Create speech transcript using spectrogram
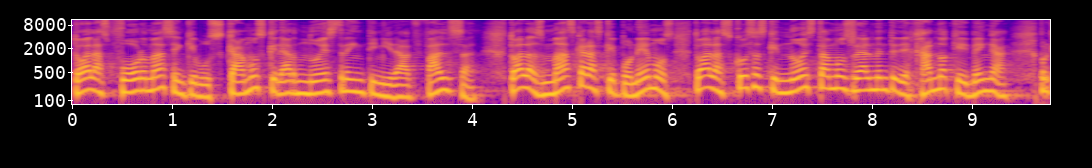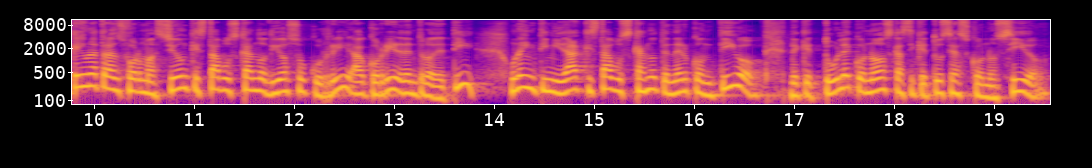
Todas las formas en que buscamos crear nuestra intimidad falsa. Todas las máscaras que ponemos. Todas las cosas que no estamos realmente dejando a que venga. Porque hay una transformación que está buscando Dios ocurrir, ocurrir dentro de ti. Una intimidad que está buscando tener contigo. De que tú le conozcas y que tú seas conocido.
